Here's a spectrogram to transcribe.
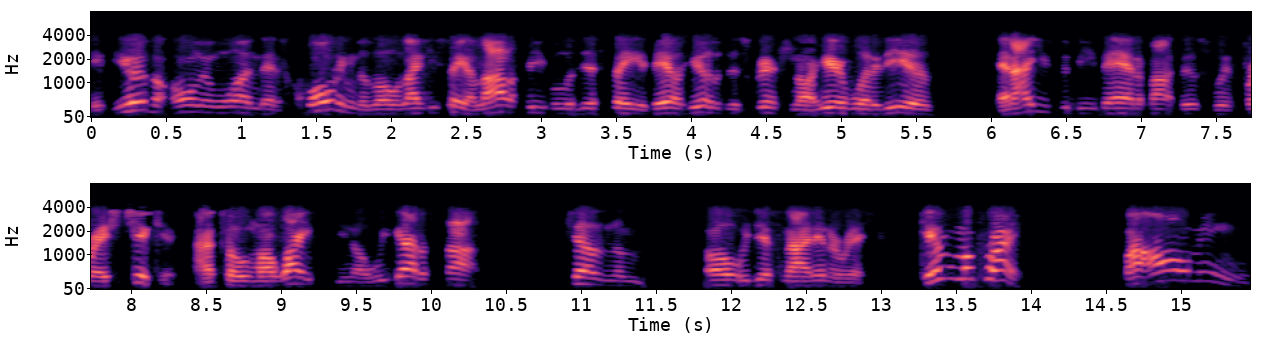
if you're the only one that's quoting the load, like you say, a lot of people will just say they'll hear the description or hear what it is. And I used to be bad about this with fresh chicken. I told my wife, you know, we got to stop telling them, oh, we're just not interested. Give them a price. By all means,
